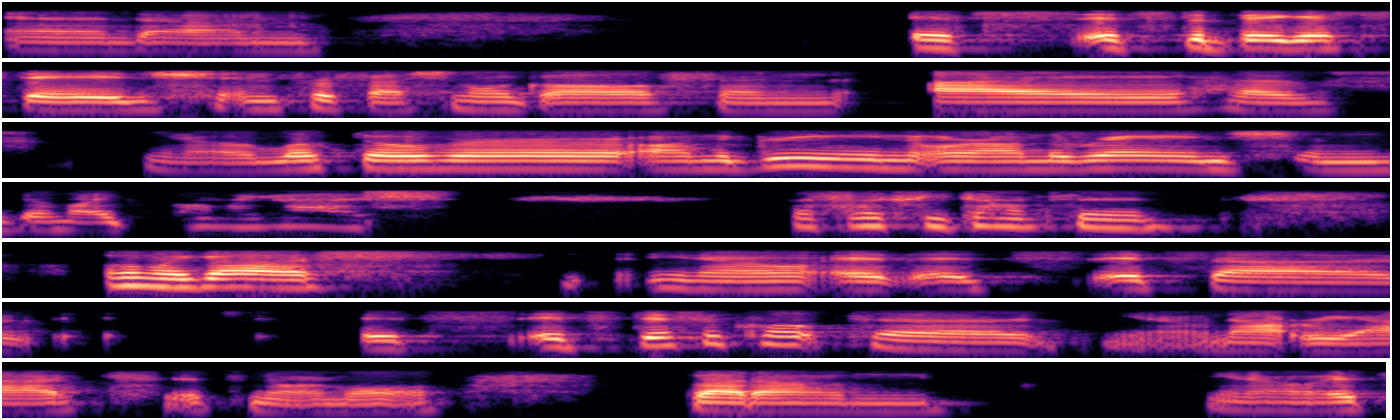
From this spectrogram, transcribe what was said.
and um, it's it's the biggest stage in professional golf, and I have you know looked over on the green or on the range, and I'm like, oh my gosh, that's Lexi Thompson. Oh my gosh, you know, it, it's it's uh it's it's difficult to you know not react. It's normal, but um you know it's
